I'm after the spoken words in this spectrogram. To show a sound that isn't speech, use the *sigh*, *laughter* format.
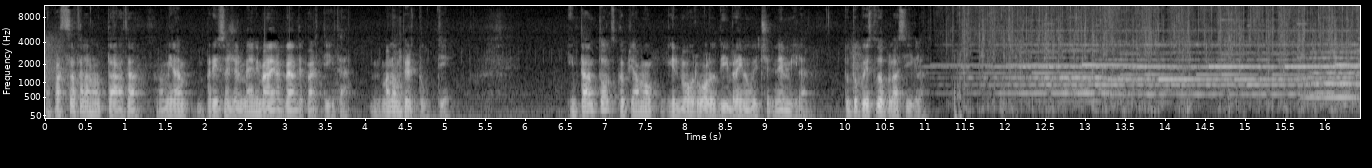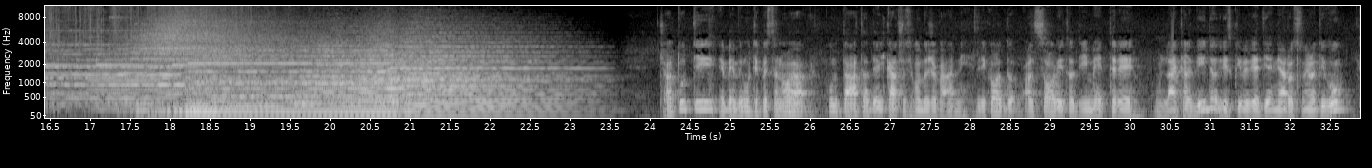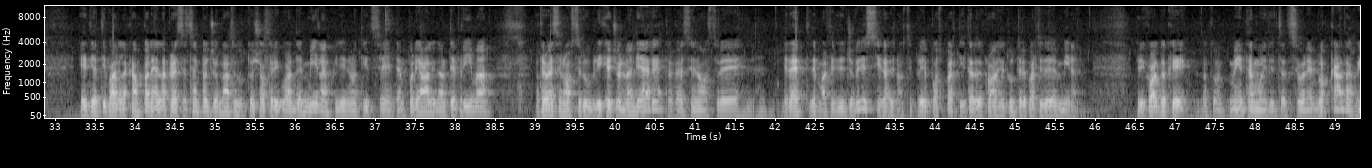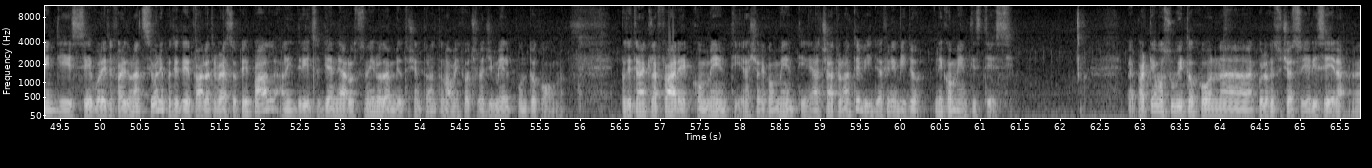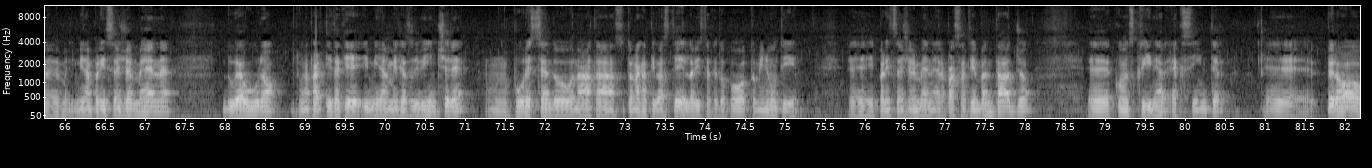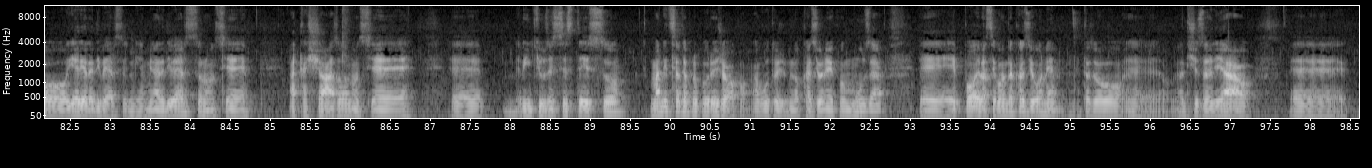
È passata la nottata, ma Milan Paris Saint Germain rimane una grande partita, ma non per tutti. Intanto scopriamo il nuovo ruolo di Ibrahimovic nel Milan. Tutto questo dopo la sigla. Ciao a tutti e benvenuti in questa nuova puntata del Calcio Secondo Giovanni. Vi ricordo al solito di mettere un like al video, di iscrivervi a DNA Rossonero TV e di attivare la campanella per essere sempre aggiornati su tutto ciò che riguarda il Milan, quindi notizie in tempo reale, in anteprima, attraverso le nostre rubriche giornaliere, attraverso le nostre dirette del martedì e giovedì sera, i nostri pre e post partita, le cronache di tutte le partite del Milan. Ricordo che naturalmente la monetizzazione è bloccata, quindi se volete fare donazioni potete farlo attraverso PayPal all'indirizzo DNA rossonero dal 1899 Potete anche fare commenti, lasciare commenti nella chat durante il video, a fine video nei commenti stessi. Beh, partiamo subito con uh, quello che è successo ieri sera. Uh, Milan Paris Saint Germain 2-1, una partita che il Milan ha meritato di vincere, um, pur essendo nata sotto una cattiva stella, visto che dopo 8 minuti eh, il Paris Saint Germain era passato in vantaggio eh, con Skriniar, ex Inter, eh, però ieri era diverso il Milan, Milan era diverso, non si è accasciato, non si è eh, rinchiuso in se stesso, ma ha iniziato a proporre gioco, ha avuto un'occasione con Musa eh, e poi la seconda occasione è stata eh, una discesa di Leao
